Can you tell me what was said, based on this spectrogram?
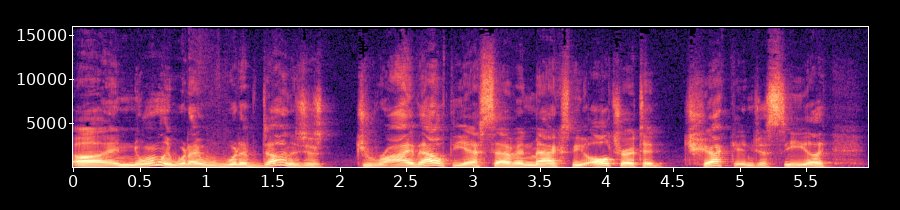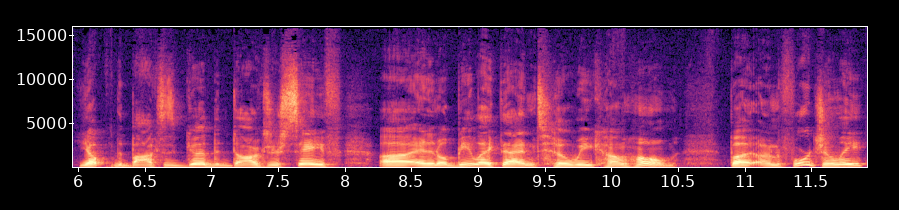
Uh, and normally, what I would have done is just drive out the S7 Max V Ultra to check and just see, like, yep, the box is good, the dogs are safe, uh, and it'll be like that until we come home. But unfortunately,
